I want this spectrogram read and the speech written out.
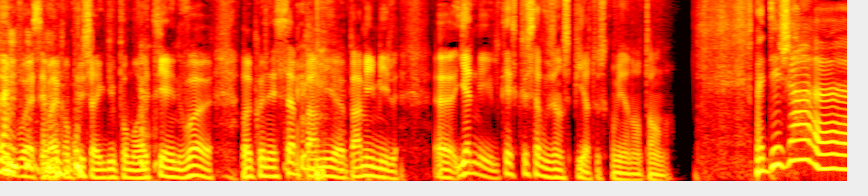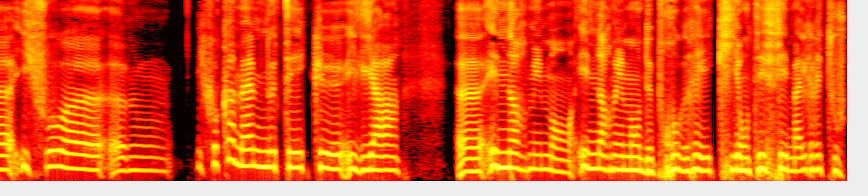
même voix. C'est vrai qu'en plus, Éric Dupont-Moretti a une voix euh, reconnaissable parmi, euh, parmi mille. Yann Méhul, qu'est-ce que ça vous inspire, tout ce qu'on vient d'entendre? Bah, Déjà, il, faut, il faut quand même noter qu'il y a énormément, énormément de progrès qui ont été faits malgré tout.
